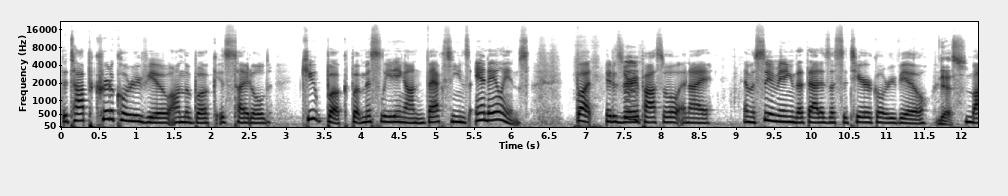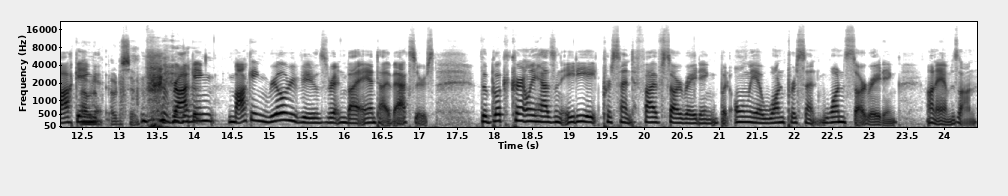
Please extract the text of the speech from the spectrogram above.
The top critical review on the book is titled Cute Book but Misleading on Vaccines and Aliens. But it is very possible, and I am assuming that that is a satirical review, Yes. I mocking would, I would assume. rocking, mocking real reviews written by anti vaxxers. The book currently has an 88% five star rating, but only a 1% one star rating on Amazon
